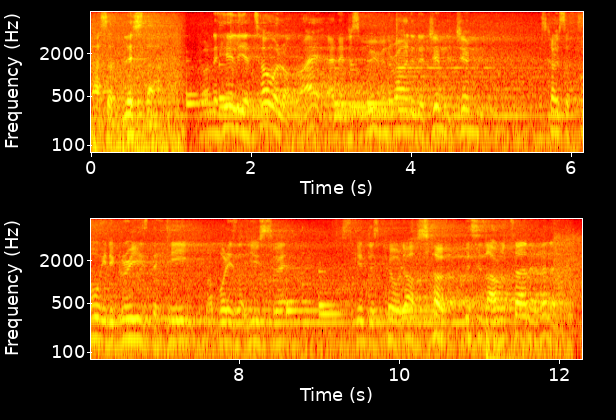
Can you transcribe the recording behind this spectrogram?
That's a blister. You're on the heel of your toe a lot, right? And then just moving around in the gym. The gym is close to 40 degrees, the heat, my body's not used to it. The skin just peeled off, so this is our alternative, isn't it?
